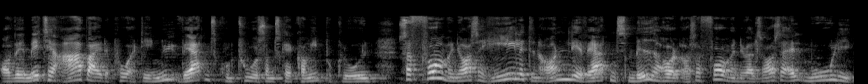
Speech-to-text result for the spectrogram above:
og være med til at arbejde på, at det er en ny verdenskultur, som skal komme ind på kloden, så får man jo også hele den åndelige verdens medhold, og så får man jo altså også alt muligt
